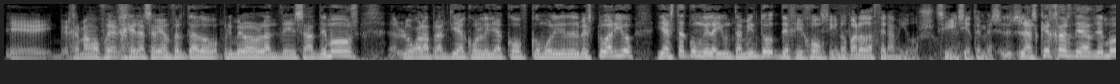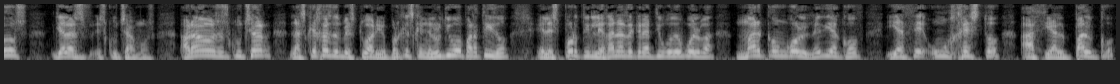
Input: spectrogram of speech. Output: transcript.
Eh, Germán Ojeda se había enfrentado primero al holandés a Demos, luego a la plantilla con Lediakov como líder del vestuario y hasta con el ayuntamiento de Gijón. Sí, no paró de hacer amigos Sí. en siete meses. Las quejas de Ademos ya las escuchamos. Ahora vamos a escuchar las quejas del vestuario, porque es que en el último partido el Sporting le gana al Recreativo de Huelva, marca un gol Lediakov y hace un gesto hacia el palco,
